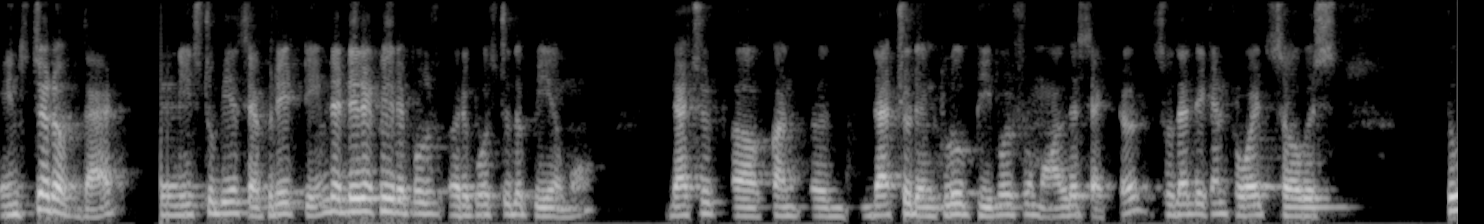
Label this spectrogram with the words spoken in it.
instead of that there needs to be a separate team that directly reports, reports to the PMO. That should uh, con- uh, that should include people from all the sector so that they can provide service to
